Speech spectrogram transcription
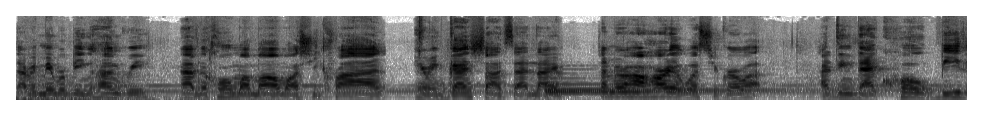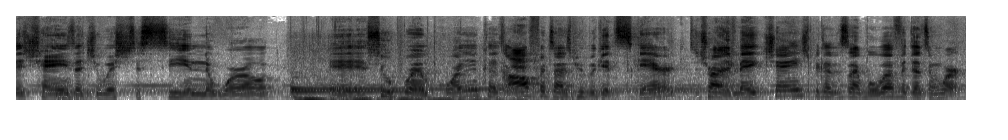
I remember being hungry, having to hold my mom while she cried, hearing gunshots that night. I remember how hard it was to grow up. I think that quote, be the change that you wish to see in the world, is super important because oftentimes people get scared to try to make change because it's like, well, what if it doesn't work?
